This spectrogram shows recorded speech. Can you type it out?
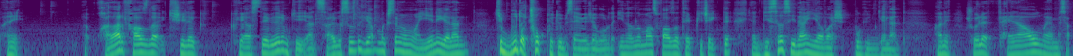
hani o kadar fazla kişiyle kıyaslayabilirim ki yani saygısızlık yapmak istemiyorum ama yeni gelen ki bu da çok kötü bir SVC bu arada. İnanılmaz fazla tepki çekti. Yani Disasi'den yavaş bugün gelen. Hani şöyle fena olmayan mesela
